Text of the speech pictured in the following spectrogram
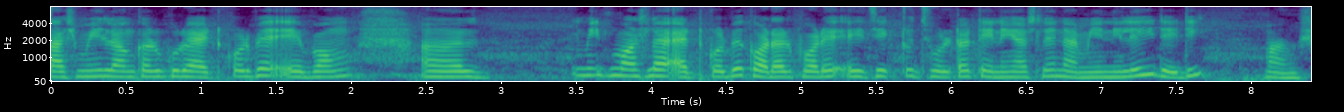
কাশ্মীরি লঙ্কার গুঁড়ো অ্যাড করবে এবং মিট মশলা অ্যাড করবে, করার পরে এই যে একটু ঝোলটা টেনে আসলে নামিয়ে নিলেই রেডি মাংস।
